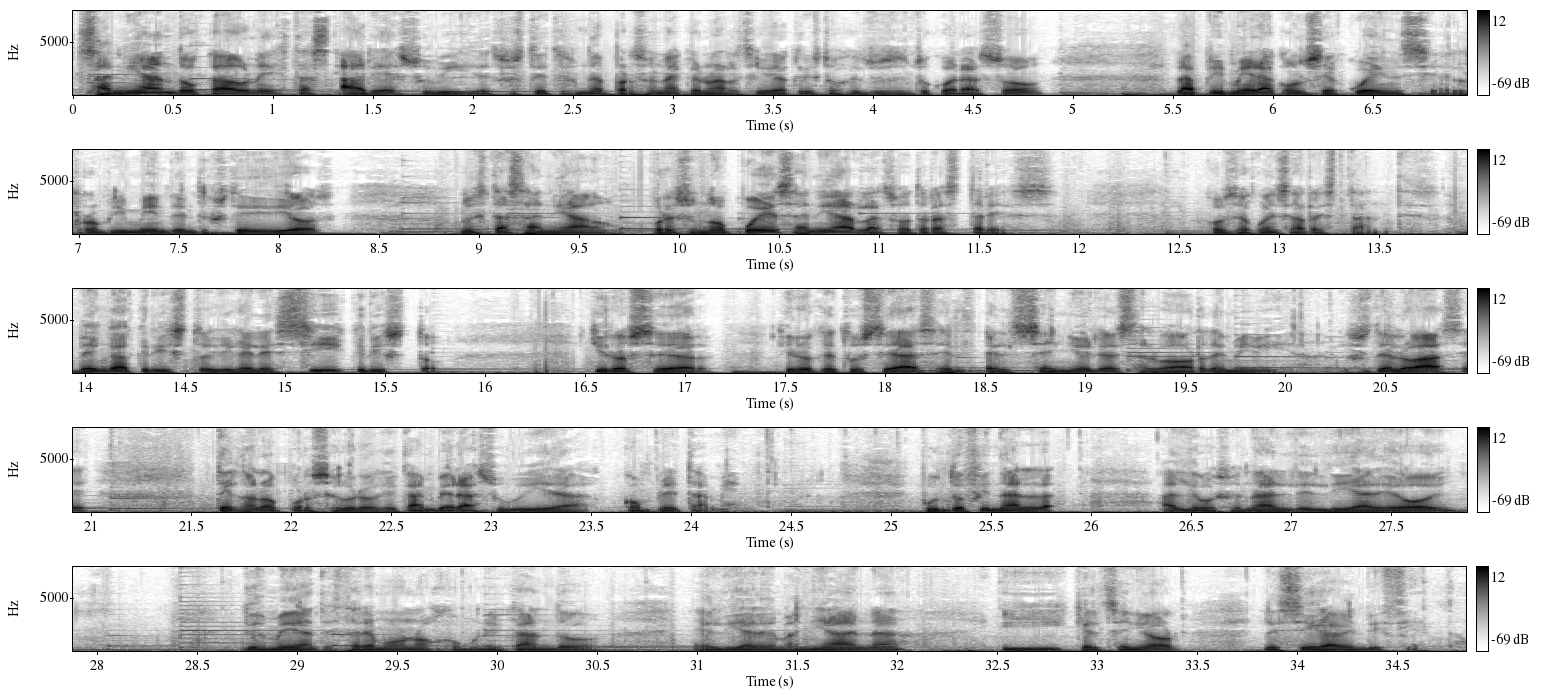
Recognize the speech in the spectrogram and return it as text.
saneando cada una de estas áreas de su vida. Si usted es una persona que no ha recibido a Cristo Jesús en su corazón, la primera consecuencia, el rompimiento entre usted y Dios, no está saneado. Por eso no puede sanear las otras tres consecuencias restantes. Venga Cristo y dígale, sí, Cristo, quiero ser, quiero que tú seas el, el Señor y el Salvador de mi vida. Y si usted lo hace, téngalo por seguro que cambiará su vida completamente. Punto final al devocional del día de hoy. Dios mediante estaremos comunicando el día de mañana y que el Señor les siga bendiciendo.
